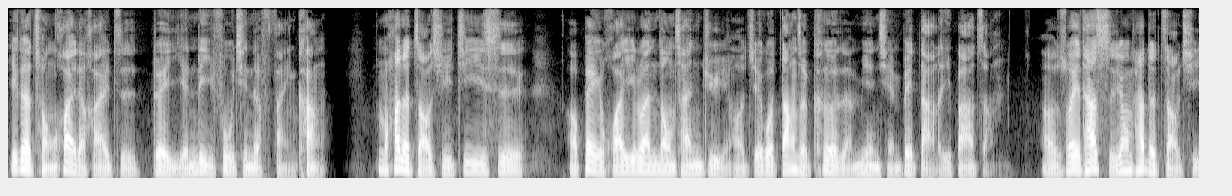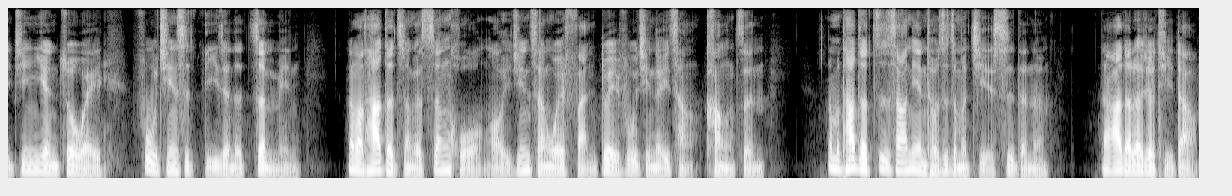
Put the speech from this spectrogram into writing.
一个宠坏的孩子对严厉父亲的反抗。那么他的早期记忆是，哦被怀疑乱动餐具，哦结果当着客人面前被打了一巴掌。哦，所以他使用他的早期经验作为父亲是敌人的证明。那么他的整个生活，哦已经成为反对父亲的一场抗争。那么他的自杀念头是怎么解释的呢？那阿德勒就提到，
